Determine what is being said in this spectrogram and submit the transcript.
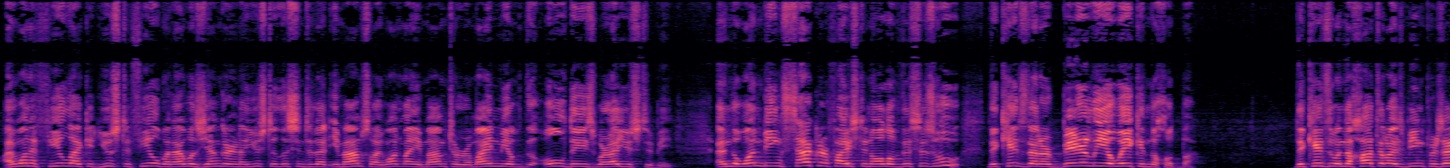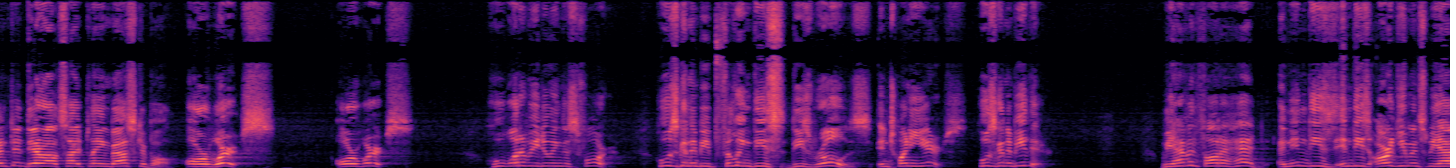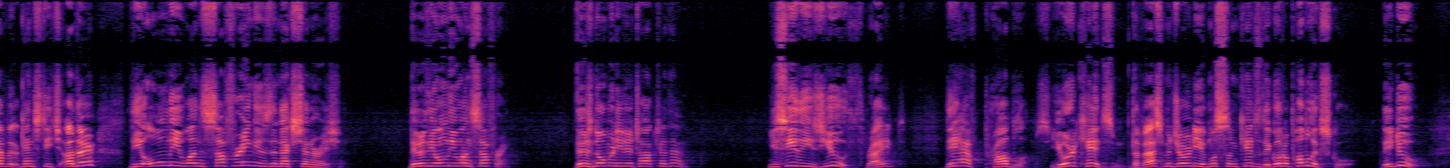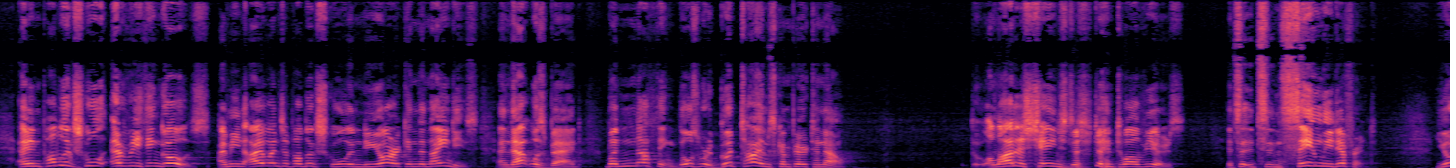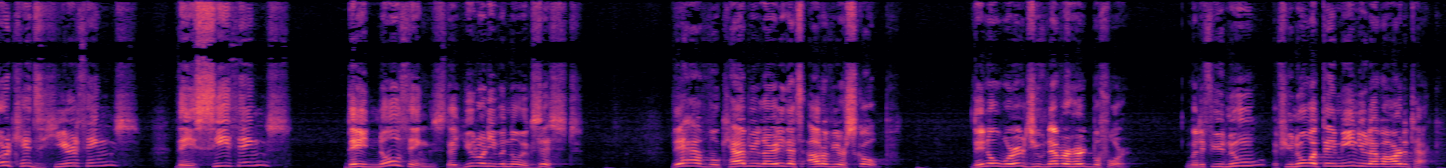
I want to feel like it used to feel when I was younger and I used to listen to that Imam, so I want my Imam to remind me of the old days where I used to be. And the one being sacrificed in all of this is who? The kids that are barely awake in the khutbah. The kids, when the khatira is being presented, they're outside playing basketball. Or worse. Or worse. Who, what are we doing this for? Who's going to be filling these, these rows in 20 years? Who's going to be there? We haven't thought ahead. And in these, in these arguments we have against each other, the only one suffering is the next generation. They're the only ones suffering. There's nobody to talk to them. You see these youth, right? They have problems. Your kids, the vast majority of Muslim kids, they go to public school. They do. And in public school, everything goes. I mean, I went to public school in New York in the 90s, and that was bad. But nothing. Those were good times compared to now. A lot has changed in 12 years. It's, it's insanely different. Your kids hear things, they see things, they know things that you don't even know exist. They have vocabulary that's out of your scope. They know words you've never heard before. But if you knew, if you know what they mean, you'd have a heart attack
